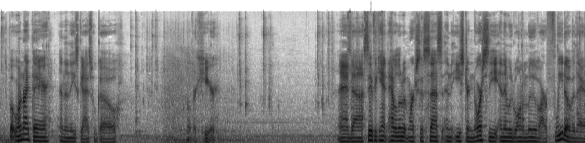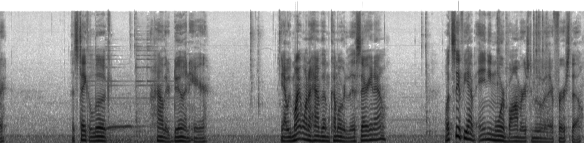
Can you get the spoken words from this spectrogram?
Let's put one right there, and then these guys will go over here. And uh, see if we can't have a little bit more success in the eastern North Sea, and then we'd want to move our fleet over there. Let's take a look how they're doing here. Yeah, we might want to have them come over to this area now. Let's see if we have any more bombers to move over there first, though.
